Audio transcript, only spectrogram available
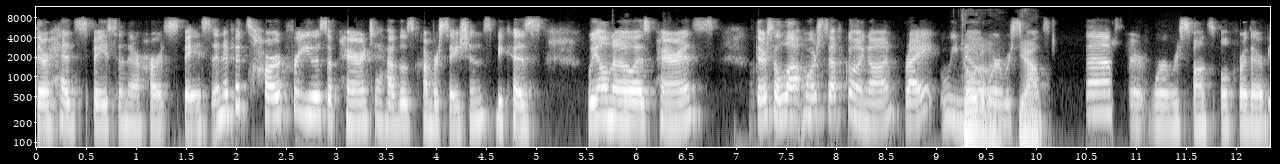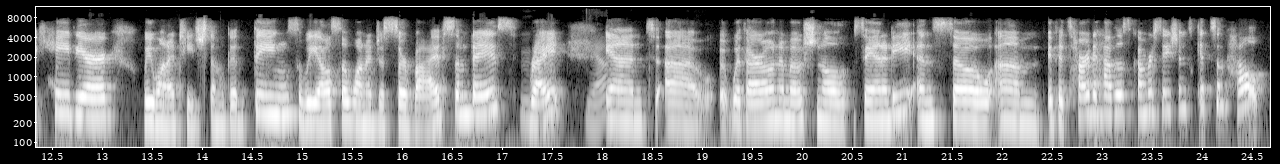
their head space and their heart space. And if it's hard for you as a parent to have those conversations, because we all know as parents, there's a lot more stuff going on, right? We know Totally, we're responsible them, we're, we're responsible for their behavior. We want to teach them good things. We also want to just survive some days, right? Yeah. and uh, with our own emotional sanity. And so, um, if it's hard to have those conversations, get some help.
